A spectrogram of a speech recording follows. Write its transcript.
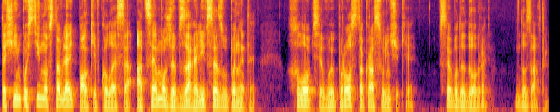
та ще їм постійно вставляють палки в колеса, а це може взагалі все зупинити. Хлопці, ви просто красунчики. Все буде добре. До завтра.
